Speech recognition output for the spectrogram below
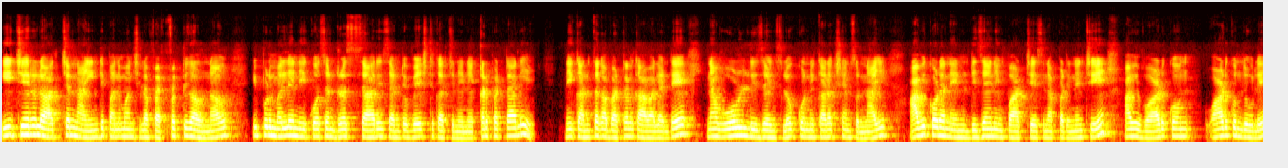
ఈ చీరలో అచ్చం నా ఇంటి పని మనిషిలా పర్ఫెక్ట్గా ఉన్నావు. ఇప్పుడు మళ్ళీ నీ కోసం డ్రెస్ శారీస్ అంటూ వేస్ట్ ఖర్చు నేను ఎక్కడ పెట్టాలి? నీకు అంతగా బట్టలు కావాలంటే నా ఓల్డ్ డిజైన్స్లో కొన్ని కలెక్షన్స్ ఉన్నాయి. అవి కూడా నేను డిజైనింగ్ పార్ట్ చేసినప్పటి నుంచి అవి వాడుకో వాడుకుందువులే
